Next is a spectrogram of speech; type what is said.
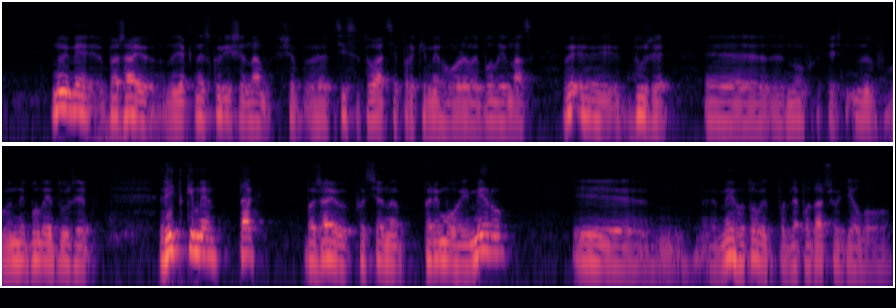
Ну і ми бажаю ну, як найскоріше нам, щоб е, ці ситуації, про які ми говорили, були в нас е, дуже, е, ну фактично, ну, вони були дуже рідкими. Так, бажаю звичайно, перемоги і миру. І ми готові для подальшого діалогу.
